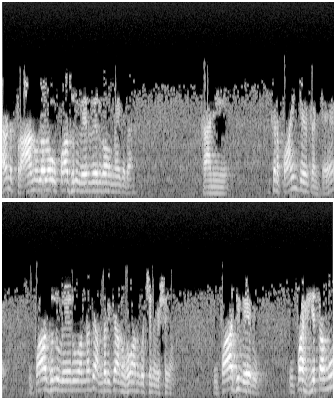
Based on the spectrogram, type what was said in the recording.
కాబట్టి ప్రాణులలో ఉపాధులు వేరువేరుగా ఉన్నాయి కదా. కానీ ఇక్కడ పాయింట్ ఏమిటంటే ఉపాధులు వేరు అన్నది అందరికీ అనుభవానికి వచ్చిన విషయం. ఉపాధి వేరు ఉపహితము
